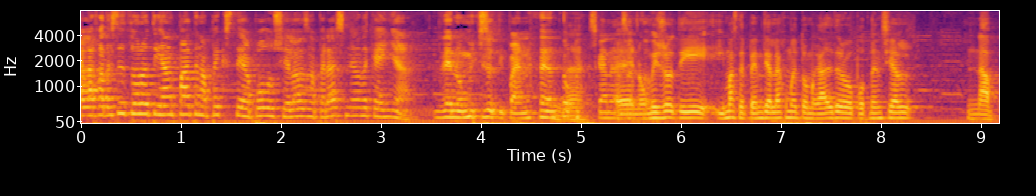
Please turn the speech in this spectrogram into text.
Αλλά φανταστείτε τώρα ότι αν πάτε να παίξετε απόδοση Ελλάδας να περάσει είναι ένα 19. Δεν νομίζω ότι πάει να το Ναι. παίξει κανένας. Ε, νομίζω ότι είμαστε πέμπτη, αλλά έχουμε το μεγαλύτερο potential να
